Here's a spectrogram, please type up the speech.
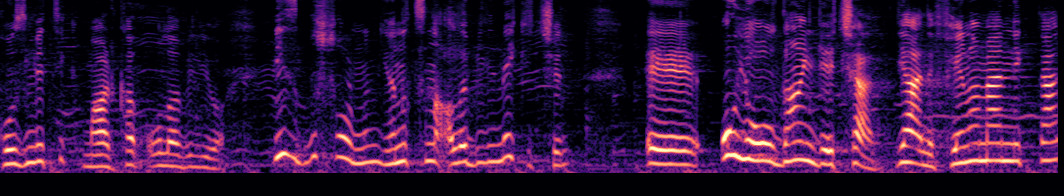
kozmetik markan olabiliyor. Biz bu sorunun yanıtını alabilmek için e, o yoldan geçen yani fenomenlikten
